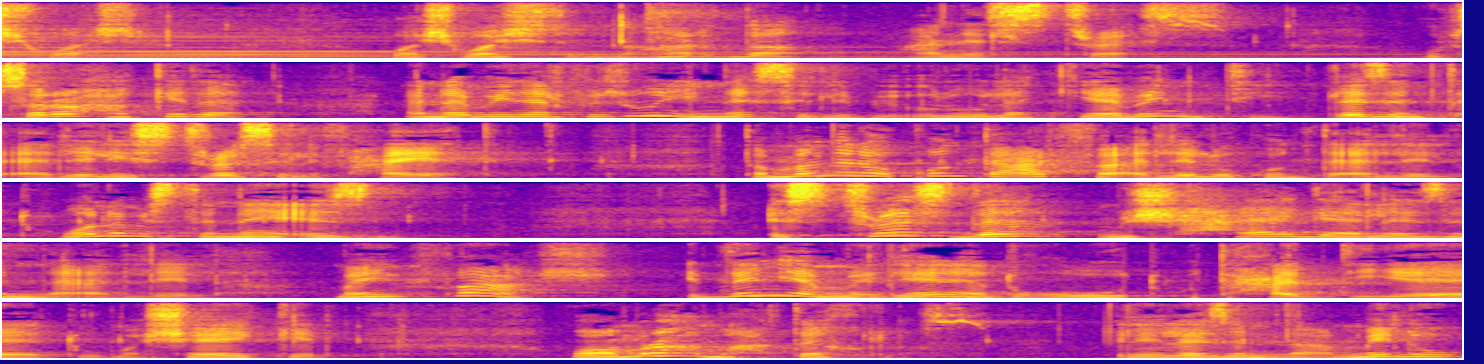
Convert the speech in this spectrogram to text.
وشوشة وشوشة النهاردة عن ال stress. وبصراحة كده أنا بينرفزوني الناس اللي بيقولوا لك يا بنتي لازم تقللي ال stress اللي في حياتك. طب ما أنا لو كنت عارفة أقلله كنت قللته وأنا مستنية إذن. ال stress ده مش حاجة لازم نقللها ما ينفعش. الدنيا مليانة ضغوط وتحديات ومشاكل وعمرها ما هتخلص. اللي لازم نعمله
